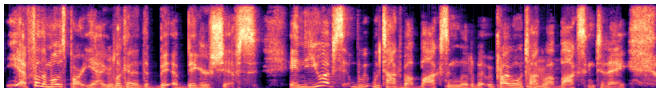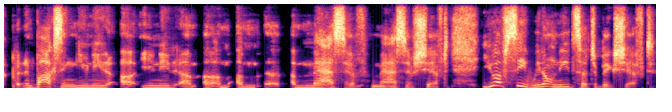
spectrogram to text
Yeah, for the most part, yeah, you're Mhm. looking at the bi- uh, bigger shifts in the UFC. We, we talked about boxing a little bit. We probably won't talk Mhm. about boxing today, but in boxing, you need a you need um, um, a, a massive, massive shift. UFC, we don't need such a big shift.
